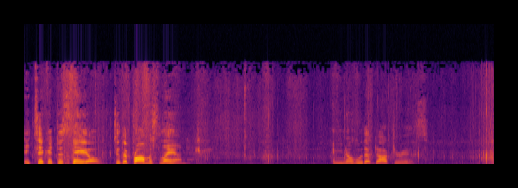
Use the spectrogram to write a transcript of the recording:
a ticket to sail to the promised land. And you know who that doctor is?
